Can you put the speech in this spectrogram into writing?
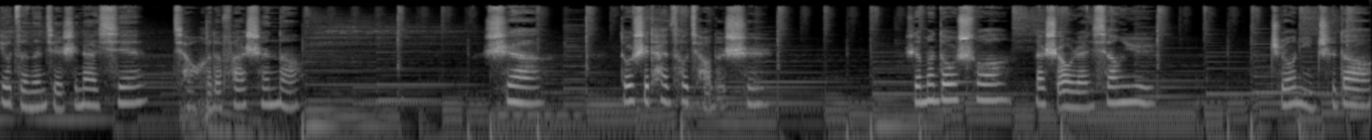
又怎能解释那些巧合的发生呢？是啊。都是太凑巧的事。人们都说那是偶然相遇，只有你知道，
